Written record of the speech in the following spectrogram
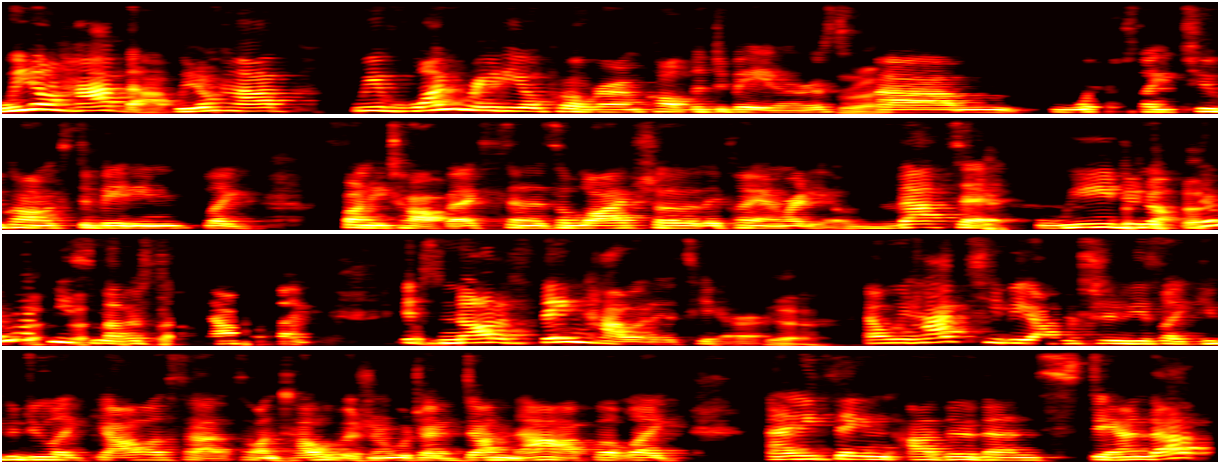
we don't have that. We don't have we have one radio program called The Debaters, right. um, which is like two comics debating like funny topics and it's a live show that they play on radio. That's it. We do not, there might be some other stuff now, but like it's not a thing how it is here. Yeah. And we have TV opportunities like you can do like gala sets on television, which I've done that, but like anything other than stand up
